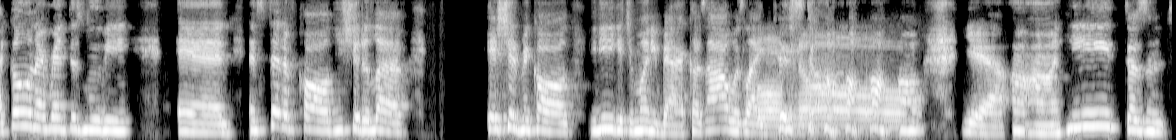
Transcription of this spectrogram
I go and I rent this movie, and instead of called "You Should Have Left," it should have been called "You Need to Get Your Money Back" because I was like oh, pissed no. off. yeah, uh, uh-uh. uh he doesn't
